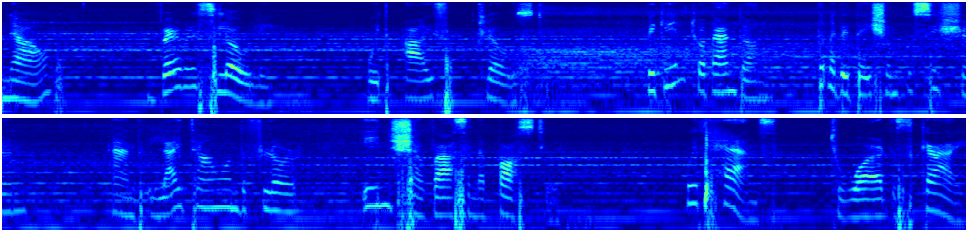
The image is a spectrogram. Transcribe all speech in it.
Now, very slowly, with eyes closed, begin to abandon the meditation position and lie down on the floor in Shavasana posture with hands toward the sky,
